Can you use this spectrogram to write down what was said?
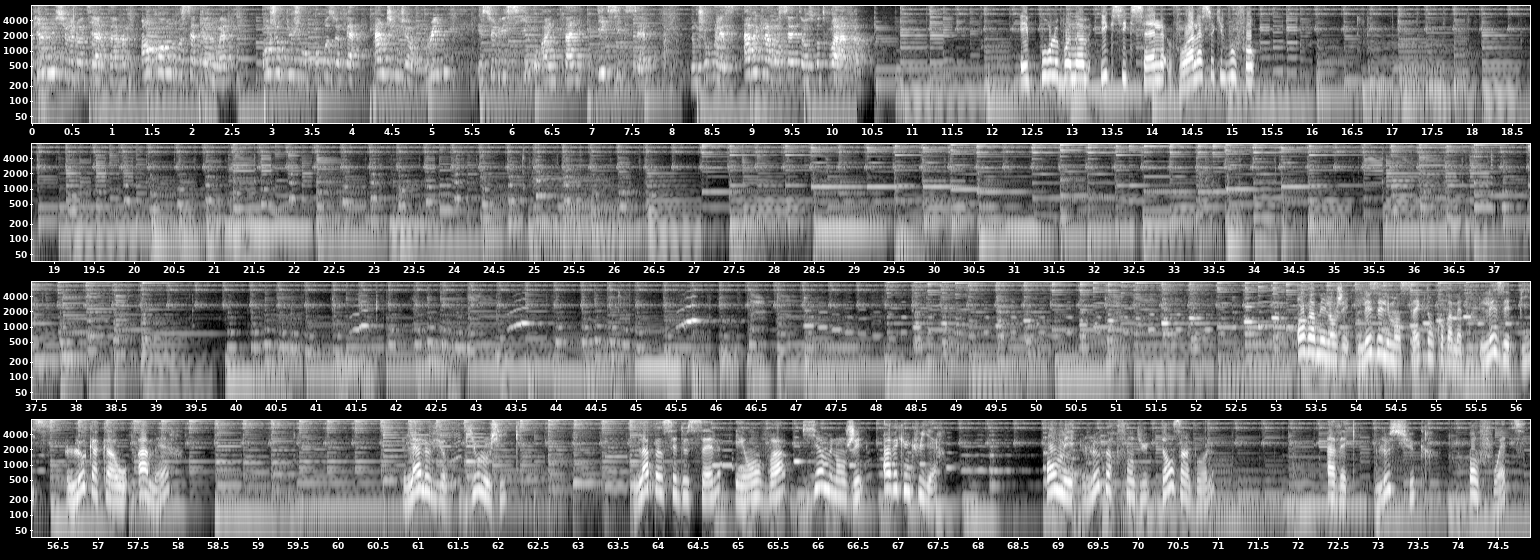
bienvenue sur Elodie à table. Encore une recette de Noël. Aujourd'hui, je vous propose de faire un gingerbread et celui-ci aura une taille XXL. Donc je vous laisse avec la recette et on se retrouve à la fin. Et pour le bonhomme XXL, voilà ce qu'il vous faut. On va mélanger les éléments secs, donc on va mettre les épices, le cacao amer, la levure biologique, la pincée de sel et on va bien mélanger avec une cuillère. On met le beurre fondu dans un bol avec le sucre, on fouette.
